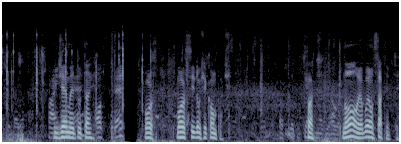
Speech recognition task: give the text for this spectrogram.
sprzedaje. Fajne, Idziemy tutaj. Ostre. Mors, morscy idą się kąpać. Patrz, No, ja byłem ostatni tutaj.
